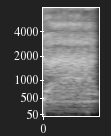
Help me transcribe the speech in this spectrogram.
Ah!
